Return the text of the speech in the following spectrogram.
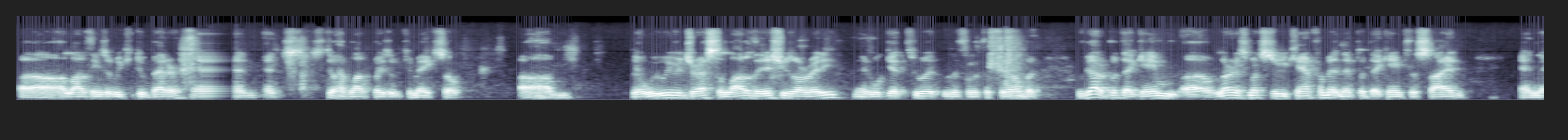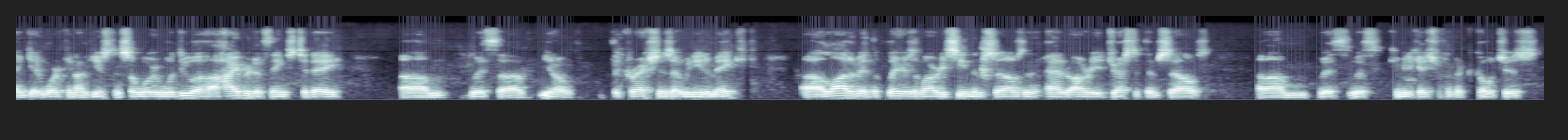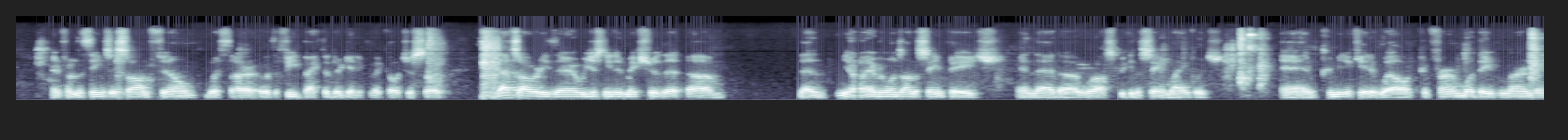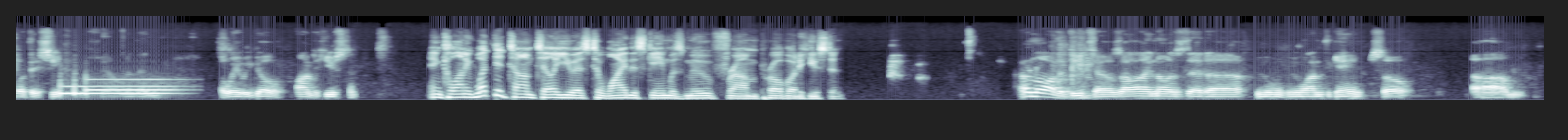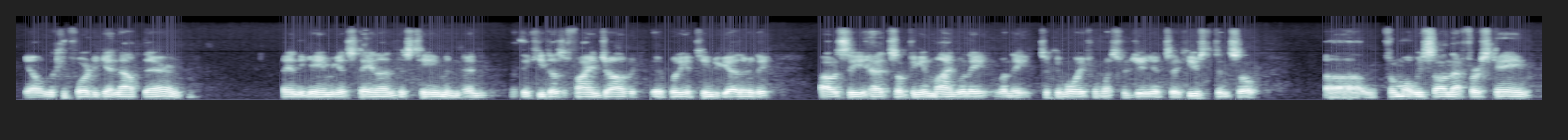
uh, a lot of things that we can do better, and, and, and still have a lot of plays that we can make. So, um, you know, we, have addressed a lot of the issues already, and we'll get to it with, with the film. But we've got to put that game, uh, learn as much as we can from it, and then put that game to the side and, and then get working on Houston. So we will do a, a, hybrid of things today um, with uh, you know the corrections that we need to make uh, a lot of it, the players have already seen themselves and have already addressed it themselves um, with with communication from their coaches and from the things they saw on film with our with the feedback that they're getting from the coaches. So that's already there. We just need to make sure that um, that you know everyone's on the same page and that uh, we're all speaking the same language and communicate it well, confirm what they've learned and what they've seen the film, and then away we go on to Houston. And Kalani, what did Tom tell you as to why this game was moved from Provo to Houston? I don't know all the details. All I know is that uh, we, we wanted the game. So, um, you know, looking forward to getting out there and playing the game against Dana and his team. And, and I think he does a fine job at, at, putting a team together. They obviously had something in mind when they when they took him away from West Virginia to Houston. So, uh, from what we saw in that first game,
